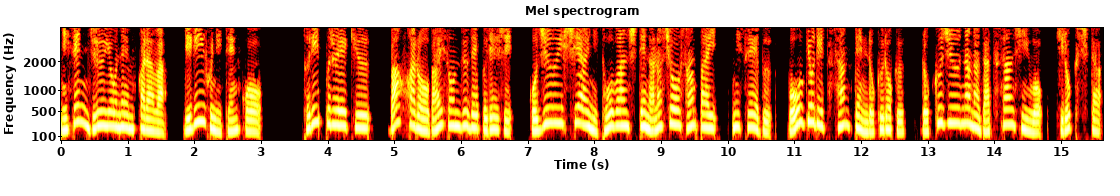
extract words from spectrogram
2014年からはリリーフに転向。トリプル A 級バッファローバイソンズでプレーし、51試合に登板して7勝3敗2セーブ、防御率3.66、67奪三振を記録した。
